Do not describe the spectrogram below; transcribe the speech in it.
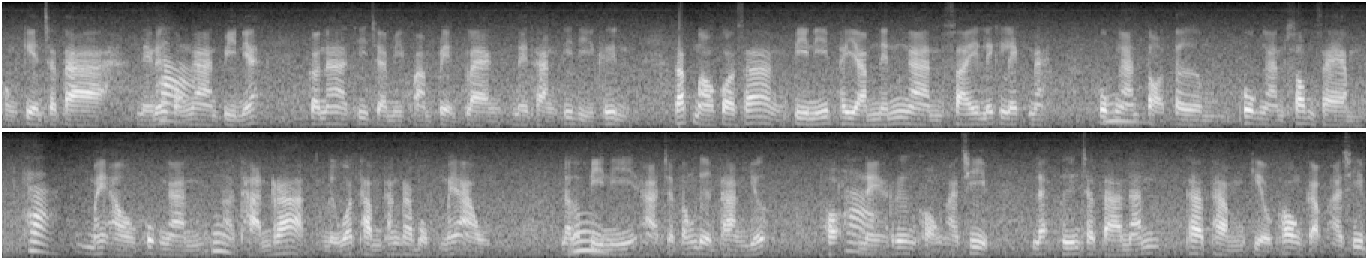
ของเกณฑ์ชะตาในเรื่องค่ะของงานปีเนี้ย ก็น่าที่จะมีความเปลี่ยนแปลงในทางที่ดีขึ้น รับเหมาก่อสร้างปีนี้พยายามเน้นงานไซส์เล็กๆนะพวกงานต่อเติม พวกงานซ่อมแซมค่ะไม่เอาพวกงานอืมอ่าฐานรากหรือว่าทำทั้งระบบไม่เอา แล้วก็อืมปีนี้อาจจะต้องเดินทางเยอะ เพราะค่ะในเรื่องของอาชีพ และพื้นชะตานั้น ถ้าทำเกี่ยวข้องกับอาชีพ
